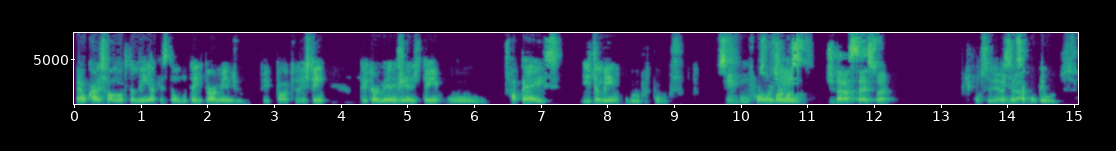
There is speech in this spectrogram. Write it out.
É, o Carlos falou que também a questão do território management. Então, a gente tem o território management, a gente tem o, os papéis e também grupos públicos. Sim, como forma de, de dar acesso, é. De conceder acesso a conteúdos.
